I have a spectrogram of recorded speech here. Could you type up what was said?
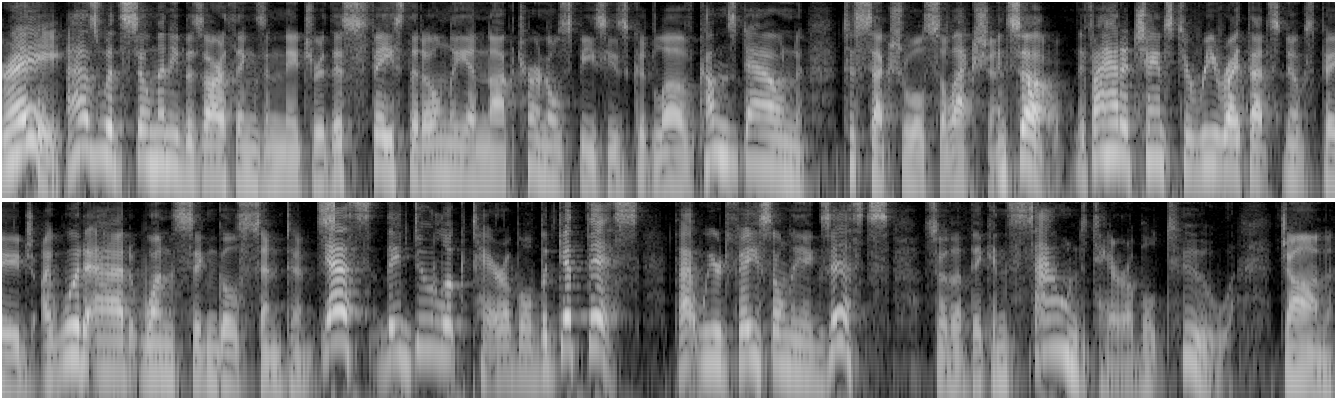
Great! As with so many bizarre things in nature, this face that only a nocturnal species could love comes down to sexual selection. And so, if I had a chance to rewrite that Snopes page, I would add one single sentence. Yes, they do look terrible, but get this! That weird face only exists so that they can sound terrible too. John,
